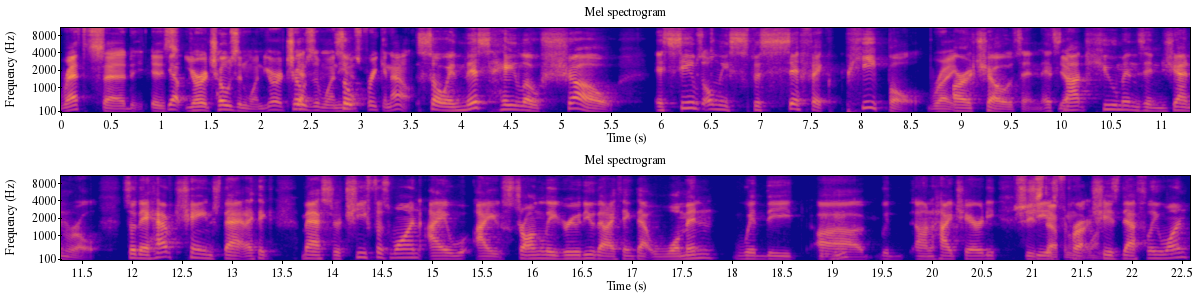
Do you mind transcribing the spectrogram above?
Reth said is yep. you're a chosen one you're a chosen one so, he was freaking out so in this Halo show it seems only specific people right. are chosen it's yep. not humans in general so they have changed that i think master chief is one i i strongly agree with you that i think that woman with the mm-hmm. uh with on high charity she's she definitely is she's definitely one.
